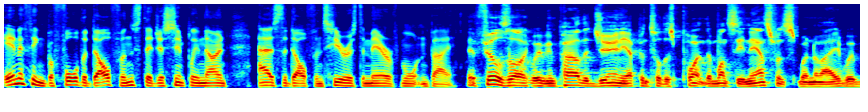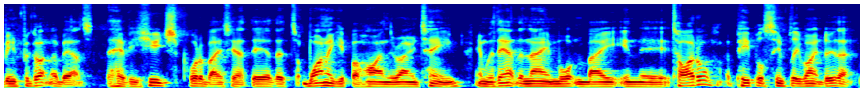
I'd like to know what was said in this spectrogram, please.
anything before the Dolphins. They're just simply known as the Dolphins. Here is the mayor of Moreton Bay. It feels like we've been part of the journey up until this point. That once the announcements were made, we've been forgotten about. They have a huge supporter base out there that want to get behind their own team, and without the name Moreton Bay in their title, people simply won't do that.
